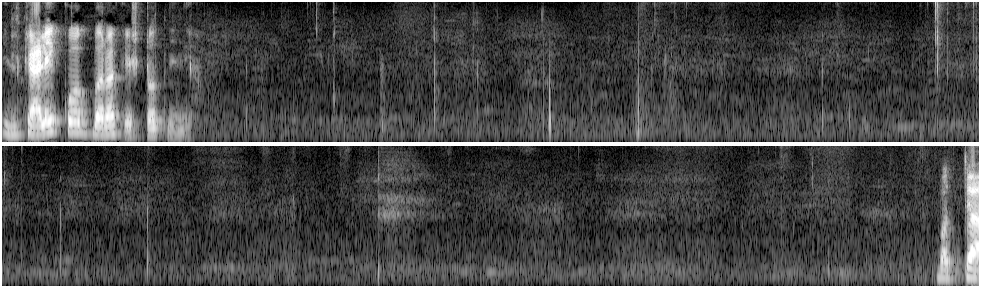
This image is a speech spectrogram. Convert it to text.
ಇಲ್ಲಿ ಕೆಳಕ್ಕೆ ಹೋಗಿ ಬರೋಕೆ ಎಷ್ಟೊತ್ತು ನಿನಗೆ? ಬಚ್ಚಾ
